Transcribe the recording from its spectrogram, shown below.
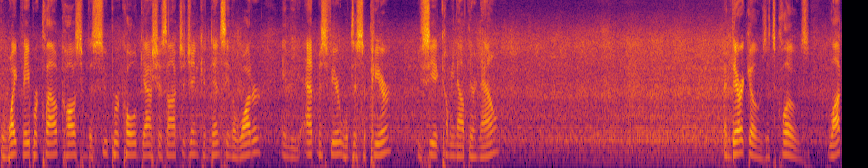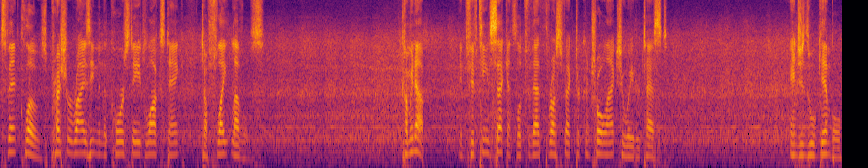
The white vapor cloud caused from the super cold gaseous oxygen condensing the water in the atmosphere will disappear. You see it coming out there now. And there it goes, it's closed. LOX vent closed, pressure rising in the core stage LOX tank to flight levels. Coming up in 15 seconds, look for that thrust vector control actuator test. Engines will gimbal.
